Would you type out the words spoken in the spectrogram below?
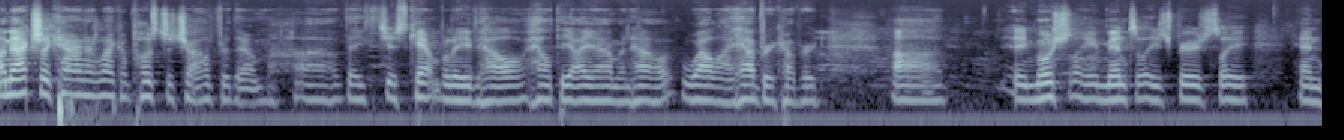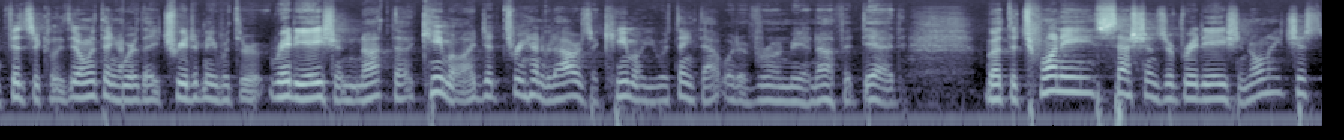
I'm actually kind of like a poster child for them. Uh, they just can't believe how healthy I am and how well I have recovered, uh, emotionally, mentally, spiritually, and physically. The only thing where they treated me with the radiation, not the chemo. I did 300 hours of chemo. You would think that would have ruined me enough. It did. But the 20 sessions of radiation only just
